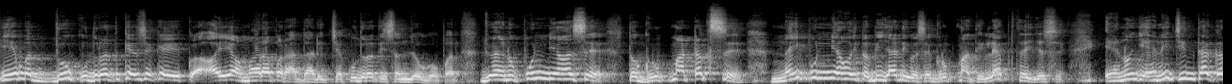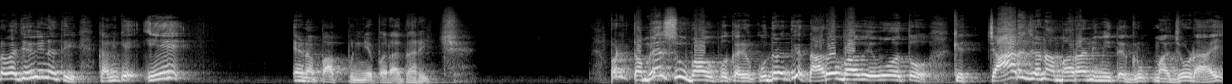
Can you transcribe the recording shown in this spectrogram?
એ બધું કુદરત કહે છે કે એ અમારા પર આધારિત છે, કુદરતી સંજોગો પર. જો એનું પુણ્ય હશે, તો ગ્રુપમાં ટકશે. નહીં પુણ્ય હોય તો બીજા દિવસે ગ્રુપમાંથી લેફ્ટ થઈ જશે. એનો જ એની ચિંતા કરવા જેવી નથી. કારણ કે એ એના પાપ પુણ્ય પર આધારિત છે. પણ તમે શું ભાવ કર્યો? કુદરત કે તારો ભાવ એવો હતો કે ચાર જણા મારા નિમિત્તે ગ્રુપમાં જોડાય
